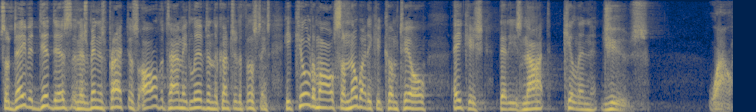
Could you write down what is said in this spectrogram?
So David did this, and has been his practice all the time he lived in the country of the Philistines. He killed them all so nobody could come tell Achish that he's not killing Jews. Wow.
